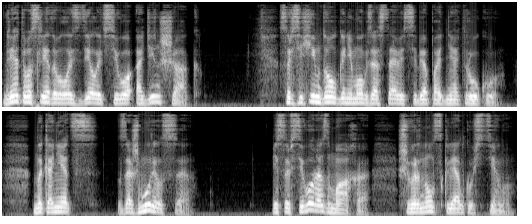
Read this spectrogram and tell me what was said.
Для этого следовало сделать всего один шаг. Сарсихим долго не мог заставить себя поднять руку. Наконец зажмурился и со всего размаха швырнул склянку в стену.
